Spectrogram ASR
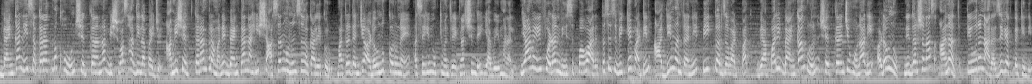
बँकांनी सकारात्मक होऊन शेतकऱ्यांना विश्वास हा दिला पाहिजे. आम्ही शेतकऱ्यांप्रमाणे बँकांनाही शासन म्हणून सहकार्य करू. मात्र त्यांची अडवणूक करू नये असेही मुख्यमंत्री एकनाथ शिंदे यावेळी म्हणाले. यावेळी फडणवीस पवार तसेच विखे पाटील आदी मंत्र्यांनी पीक कर्ज वाटपात व्यापारी बँकांकडून शेतकऱ्यांची होणारी अडवणूक निदर्शनास आणत तीव्र नाराजी व्यक्त केली.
